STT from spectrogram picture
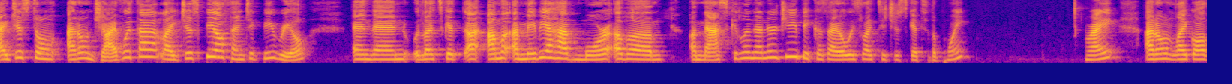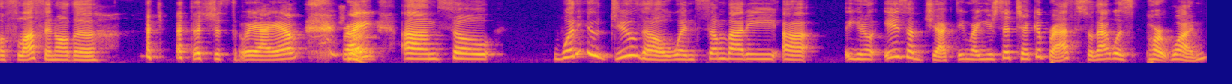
I just don't I don't jive with that. Like, just be authentic, be real and then let's get I, am maybe i have more of a, a masculine energy because i always like to just get to the point right? I don't like all the fluff and all the that's just the way I am, sure. right? Um, so what do you do though when somebody uh you know is objecting, right? You said take a breath, so that was part one.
